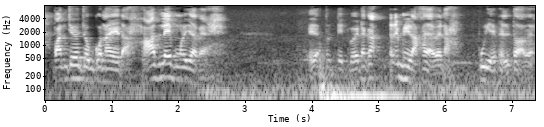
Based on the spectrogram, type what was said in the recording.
এক পাঞ্চের যোগ্য না এরা হাতলেই মরে যাবে। এরা তো ডেড বয়টাকে এমনি রাখা যাবে না, পুড়িয়ে ফেলতে হবে।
